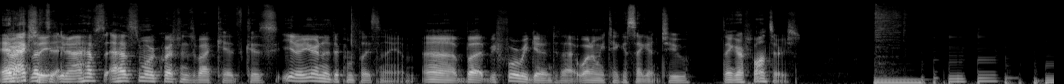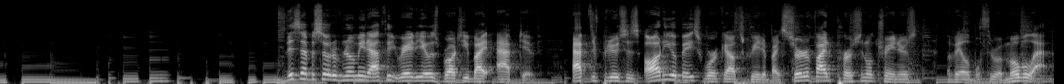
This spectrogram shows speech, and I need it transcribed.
And right, actually, let's do it. you know, I have I have some more questions about kids because you know you're in a different place than I am. Uh, but before we get into that, why don't we take a second to thank our sponsors? This episode of No Meat Athlete Radio is brought to you by Aaptiv. Aaptiv produces audio based workouts created by certified personal trainers available through a mobile app.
